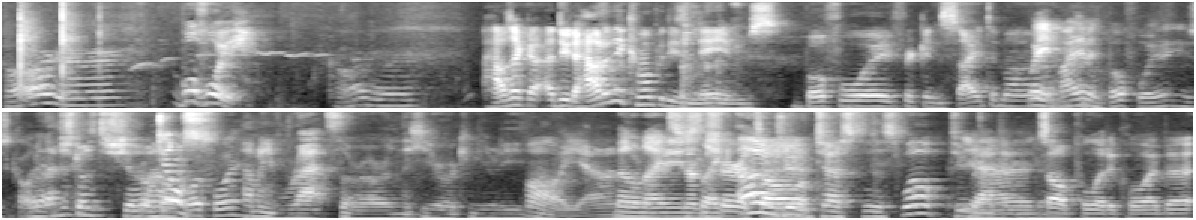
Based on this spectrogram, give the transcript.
Carter. Bofoi. Carter. How's that guy? Dude, how do they come up with these names? Bofoi, freaking Saitama. Wait, my name is Bofoi. You just called Well, it that just goes to show how, how many rats there are in the hero community. Oh yeah. Metal I Knight's mean, just I'm like, sure oh, it's I all. should test this. Well, too Yeah, bad. it's all political. I bet.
